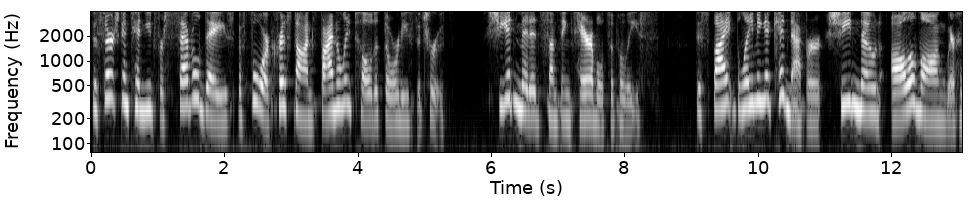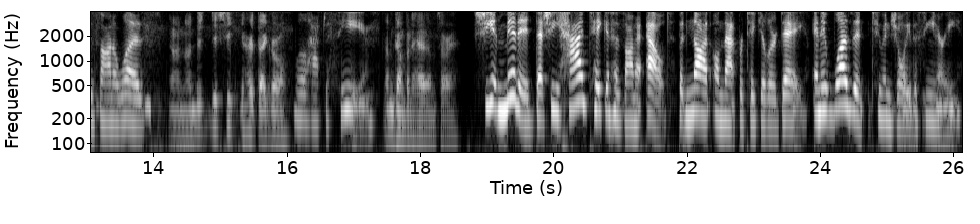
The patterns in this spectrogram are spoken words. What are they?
The search continued for several days before Christon finally told authorities the truth. She admitted something terrible to police. Despite blaming a kidnapper, she'd known all along where Hazana was. Oh no. Did, did she hurt that girl? We'll have to see. I'm jumping ahead. I'm sorry. She admitted that she had taken Hazana out, but not on that particular day, and it wasn't to enjoy the scenery.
